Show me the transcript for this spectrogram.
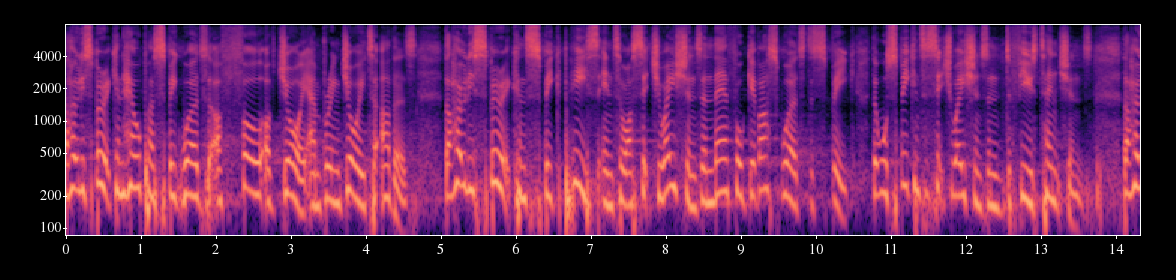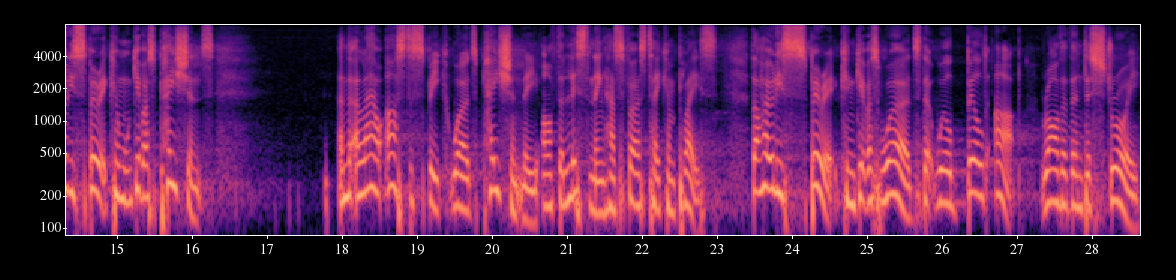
The Holy Spirit can help us speak words that are full of joy and bring joy to others. The Holy Spirit can speak peace into our situations and therefore give us words to speak that will speak into situations and diffuse tensions. The Holy Spirit can give us patience and that allow us to speak words patiently after listening has first taken place. The Holy Spirit can give us words that will build up rather than destroy.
